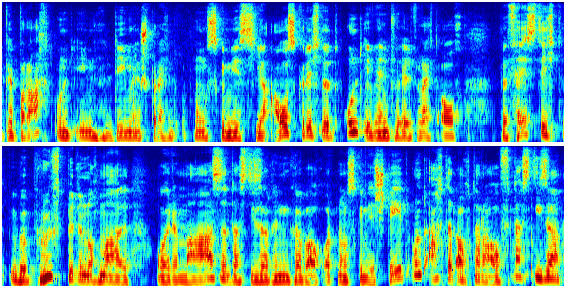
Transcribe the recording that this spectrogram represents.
gebracht und ihn dementsprechend ordnungsgemäß hier ausgerichtet und eventuell vielleicht auch befestigt, überprüft bitte nochmal eure Maße, dass dieser Rinnenkörper auch ordnungsgemäß steht und achtet auch darauf, dass dieser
